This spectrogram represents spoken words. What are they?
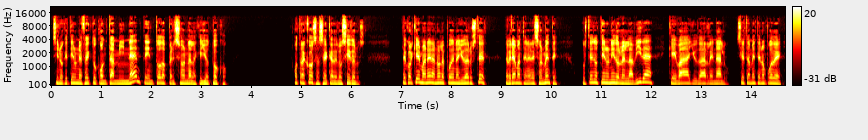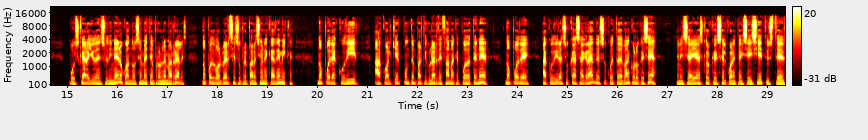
sino que tiene un efecto contaminante en toda persona a la que yo toco. Otra cosa acerca de los ídolos. De cualquier manera no le pueden ayudar a usted. Debería mantener eso en mente. Usted no tiene un ídolo en la vida que va a ayudarle en algo. Ciertamente no puede buscar ayuda en su dinero cuando se mete en problemas reales. No puede volverse su preparación académica. No puede acudir a cualquier punto en particular de fama que pueda tener. No puede acudir a su casa grande, su cuenta de banco, lo que sea. En Isaías creo que es el 46.7, usted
